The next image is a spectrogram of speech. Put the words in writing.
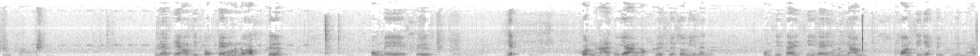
สีขาวครับแล้วแต่เขาติดตกแต่งมันหรอกครับ คือ ผมนี่คือเฮ็ด ค้นหาตัวอย่างครับ คือคือตัวนี้แหละนี่ผมสีใส่สีใดให้มันงามก่อนสีเฮ็ดเป็นพื้นนะครับ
